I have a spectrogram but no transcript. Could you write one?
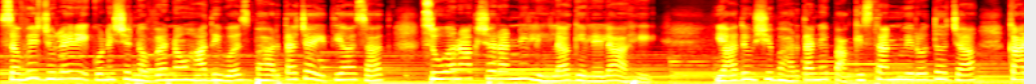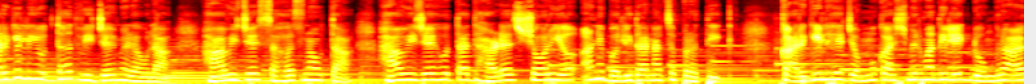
सव्वीस जुलै एकोणीसशे नव्याण्णव हा दिवस भारताच्या इतिहासात सुवर्णाक्षरांनी लिहिला गेलेला आहे. या दिवशी भारताने पाकिस्तान विरुद्धच्या कारगिल युद्धात विजय मिळवला. हा विजय सहज नव्हता. हा विजय होता धाडस शौर्य आणि बलिदानाचं प्रतीक. कारगिल हे जम्मू काश्मीरमधील एक डोंगराळ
